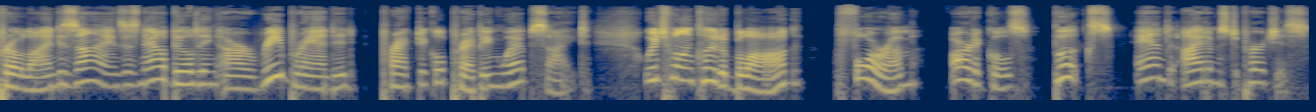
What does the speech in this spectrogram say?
Proline Designs is now building our rebranded Practical Prepping website, which will include a blog, forum, articles, books, and items to purchase,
